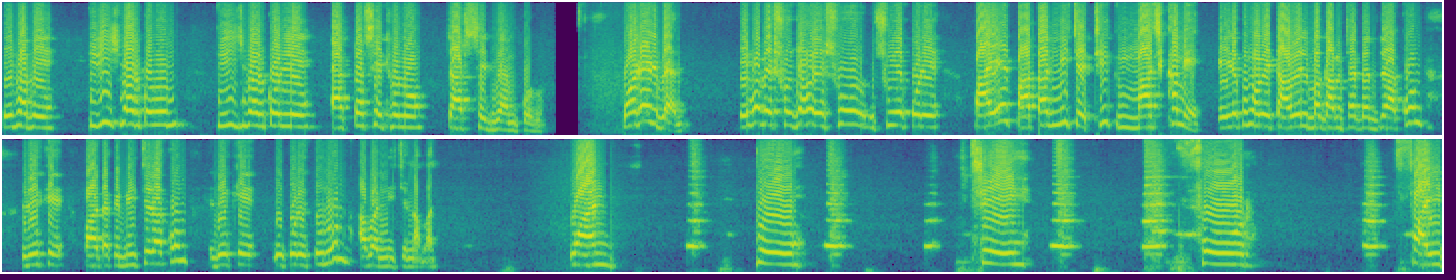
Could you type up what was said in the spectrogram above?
এভাবে তিরিশ বার করুন, তিরিশ বার করলে একটা সেট হলো, চার সেট ব্যায়াম করুন। পরের ব্যায়াম, এভাবে সোজা হয়ে শুয়ে পড়ে পায়ের পাতার নিচে ঠিক মাঝখানে এইরকম ভাবে টাওয়েল বা গামছাটা রাখুন, রেখে পাটাকে নিচে রাখুন, রেখে উপরে তুলুন, আবার নিচে নামান। One two three four five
